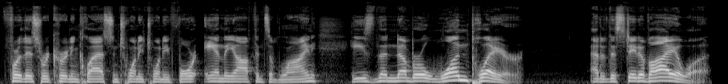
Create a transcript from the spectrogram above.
for this recruiting class in 2024 and the offensive line. He's the number one player out of the state of Iowa.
